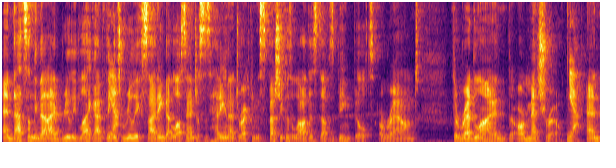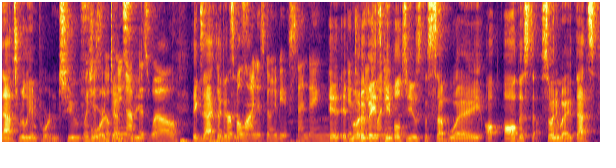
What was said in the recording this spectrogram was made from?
and that's something that I really like I think Yeah. it's really exciting that Los Angeles is heading in that direction especially because a lot of this stuff is being built around the red line the, or metro Yeah. and that's really important too Which for is opening density up as well. exactly The purple it's- line is going to be extending. it, it motivates people to use the subway all, all this stuff so anyway that's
